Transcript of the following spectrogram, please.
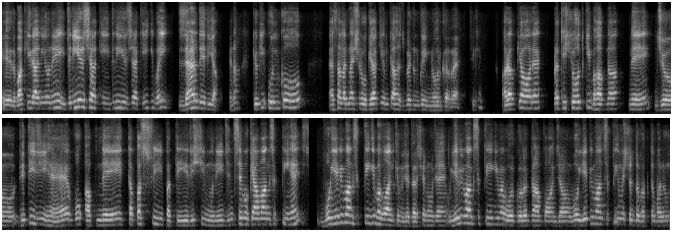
बाकी रानियों ने इतनी ईर्षा की, इतनी ईर्षा की कि भाई जहर दे दिया, है ना? क्योंकि उनको ऐसा लगना शुरू हो गया कि उनका हस्बैंड उनको इग्नोर कर रहा है, ठीक है? और अब क्या हो रहा है? प्रतिशोध की भावना में जो दिति जी हैं, वो अपने तपस्वी पति ऋषि मुनि, जिनसे वो क्या मांग सकती हैं? वो ये भी मांग सकती है कि भगवान के मुझे दर्शन हो जाए। वो ये भी मांग सकती है कि मैं वो गोलक धाम पहुँच जाऊँ। वो ये भी मांग सकती है मैं शुद्ध भक्त बनूं।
